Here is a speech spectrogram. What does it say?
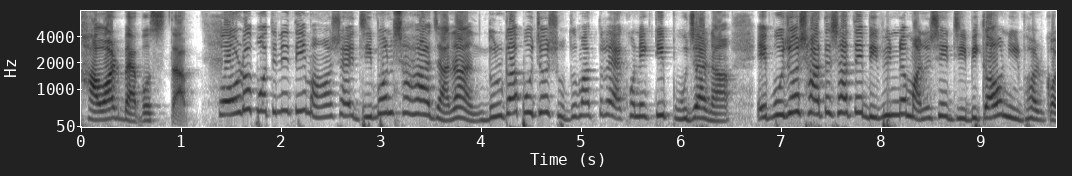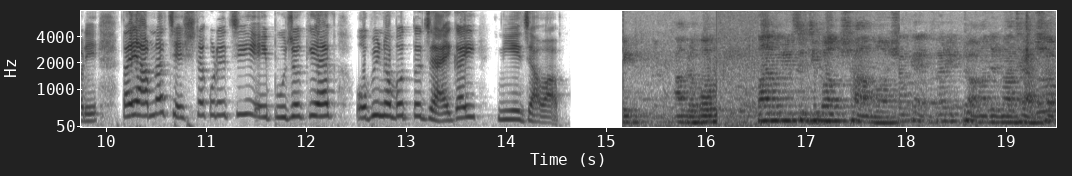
খাওয়ার ব্যবস্থা। পৌর প্রতিনিধি মহাশয় জীবন সাহা জানান, দুর্গাপুজো শুধুমাত্র এখন একটি পূজা না এই পুজোর সাথে সাথে বিভিন্ন মানুষের জীবিকাও নির্ভর করে। তাই আমরা চেষ্টা করেছি এই পুজোকে এক অভিনবত্ব জায়গায় নিয়ে যাওয়া। আমরা মাননীয় জীবন শাহ একবার একটু আমাদের মাঝে আসার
